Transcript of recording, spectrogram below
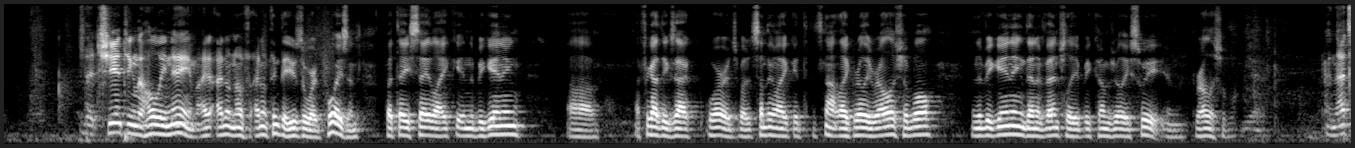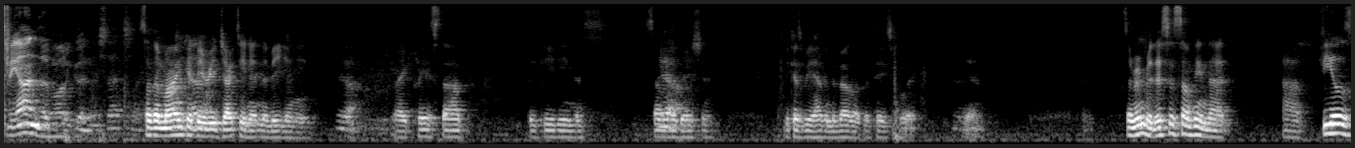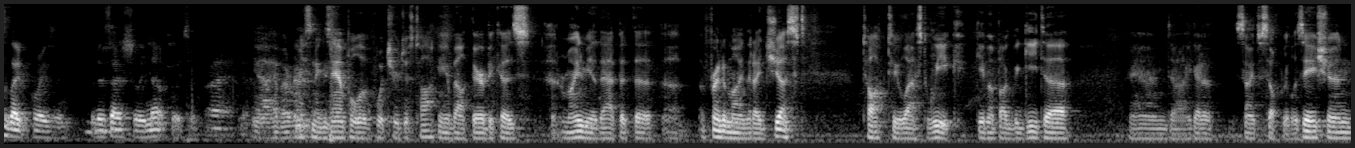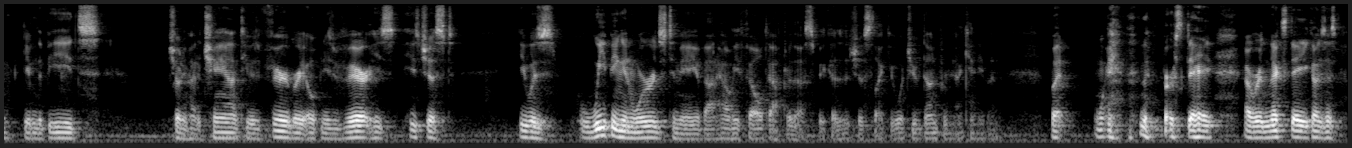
that chanting the holy name. I, I don't know if I don't think they use the word poison, but they say like in the beginning. Uh, I forgot the exact words, but it's something like it, it's not like really relishable in the beginning, then eventually it becomes really sweet and relishable. Yeah. And that's beyond the mode of goodness. That's like, so the mind could be rejecting it in the beginning. Yeah. Like, please stop repeating this sound yeah. vibration because we haven't developed a taste for it. Yeah. So remember, this is something that uh, feels like poison but it's actually not poison. Right. Yeah. yeah, I have a recent example of what you're just talking about there because it reminded me of that. But the uh, a friend of mine that I just talked to last week gave him Bhagavad Gita, and uh, I got a science of self-realization. Gave him the beads, showed him how to chant. He was very, very open. He's very, he's, he's just, he was weeping in words to me about how he felt after this because it's just like what you've done for me. I can't even. But the first day or the next day he goes says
